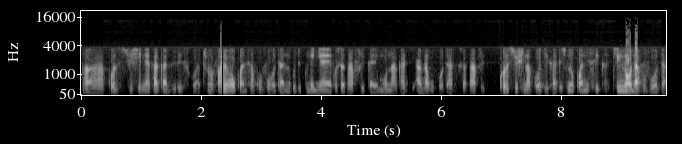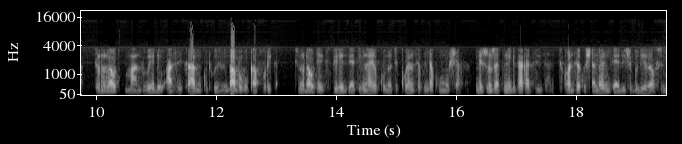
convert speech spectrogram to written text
paconstitution yakagadziriswa tinofanirwa kukwanisa kuvhota nekuti kune nyaya yekusouth africa yemunhu akati anoda kuvhota ari kusouth africa constitutional court ikati zvinokwanisika tinoda kuvhota tinoda kuti manzi wedu azikanwe kuti kuzimbabwe kukavhurika. Tinoda kuti experience yatinayo kuno tikwanise kuenda kumusha. Nezvinhu zvatinenge takadzidza tikwanise kushanda nyika yedu ichibudirira kuzimbabwe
